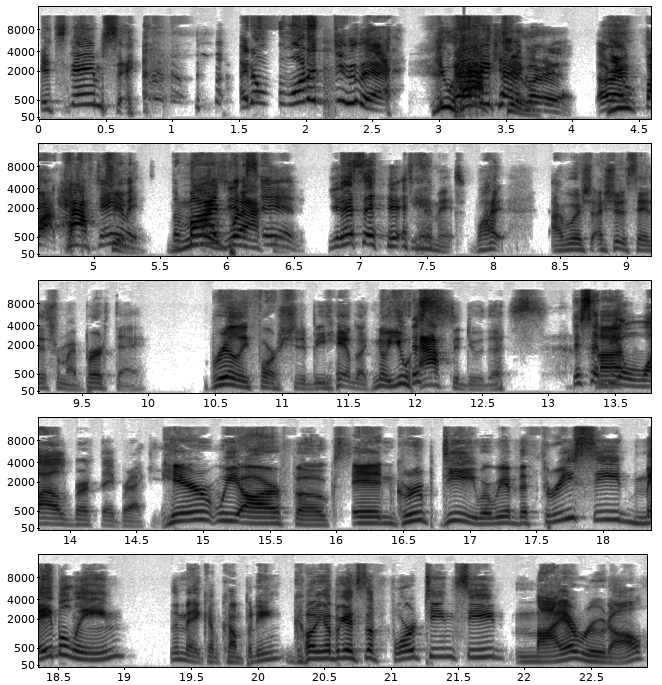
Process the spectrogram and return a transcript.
its namesake? I don't want to do that. You That'd have to. category, though. All right, You fuck. have Damn to. it. The My rules, yes, bracket. and. Yes, and. Damn it! Why? I wish I should have said this for my birthday. Really forced you to be able like, no, you This- have to do this. This would Uh, be a wild birthday bracket. Here we are, folks, in Group D, where we have the three seed Maybelline, the makeup company, going up against the 14 seed Maya Rudolph.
